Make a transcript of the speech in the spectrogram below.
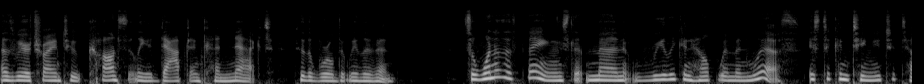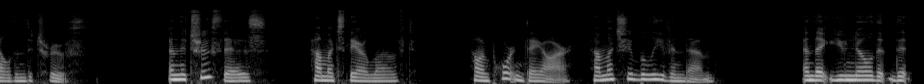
as we are trying to constantly adapt and connect to the world that we live in. So, one of the things that men really can help women with is to continue to tell them the truth. And the truth is how much they are loved, how important they are, how much you believe in them, and that you know that, that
